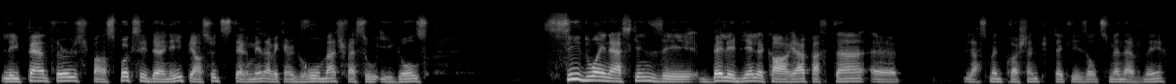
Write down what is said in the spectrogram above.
Les Panthers, je ne pense pas que c'est donné. Puis ensuite, tu termines avec un gros match face aux Eagles. Si Dwayne Haskins est bel et bien le carrière partant euh, la semaine prochaine, puis peut-être les autres semaines à venir,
